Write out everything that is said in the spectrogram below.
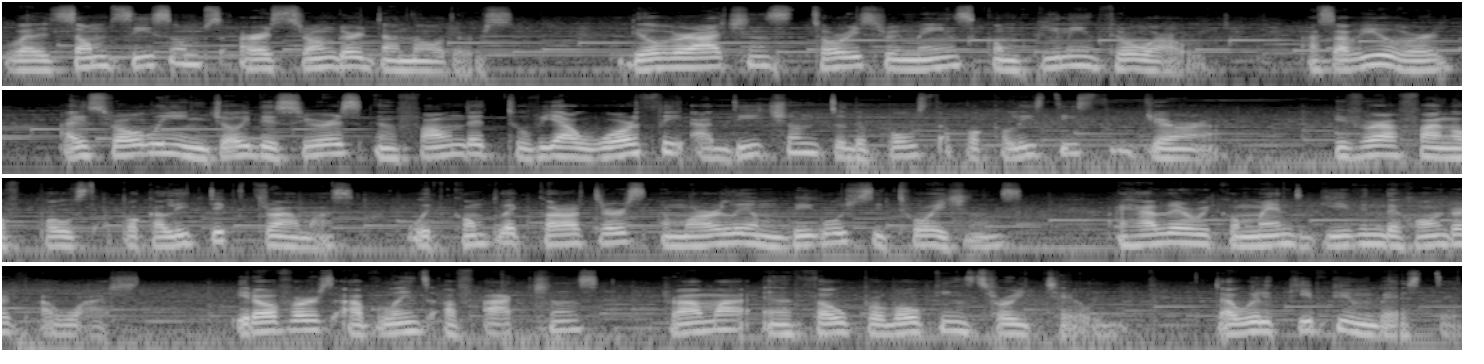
while some seasons are stronger than others. The overarching story remains compelling throughout. As a viewer, I thoroughly enjoyed the series and found it to be a worthy addition to the post-apocalyptic genre. If you're a fan of post-apocalyptic dramas with complex characters and morally ambiguous situations, I highly recommend giving The Hundred a watch. It offers a blend of actions, drama, and thought-provoking storytelling that will keep you invested.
